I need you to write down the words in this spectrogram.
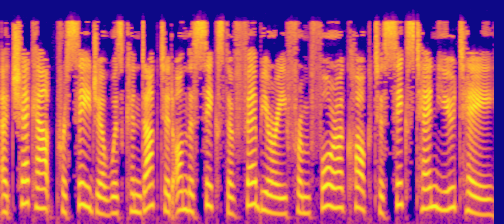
A checkout procedure was conducted on 6 February from 4 o'clock to 6.10 UT.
